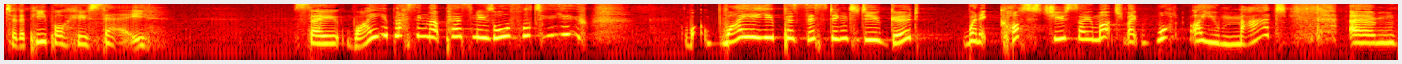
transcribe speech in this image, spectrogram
to the people who say, so, why are you blessing that person who's awful to you? Why are you persisting to do good when it costs you so much? Like, what? Are you mad? Um,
